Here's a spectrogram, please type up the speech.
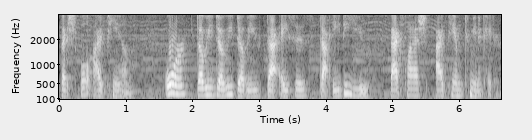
vegetable IPM or www.aces.edu backslash IPM communicator.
